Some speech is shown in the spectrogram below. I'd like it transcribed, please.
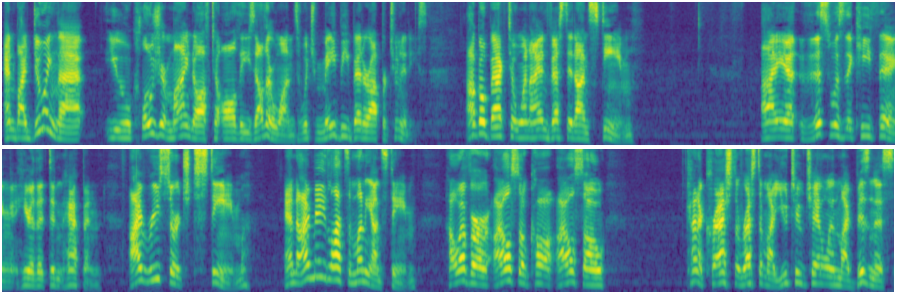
And by doing that, you close your mind off to all these other ones, which may be better opportunities. I'll go back to when I invested on Steem. I uh, this was the key thing here that didn't happen. I researched Steem, and I made lots of money on Steem. However, I also call I also kind of crashed the rest of my YouTube channel and my business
